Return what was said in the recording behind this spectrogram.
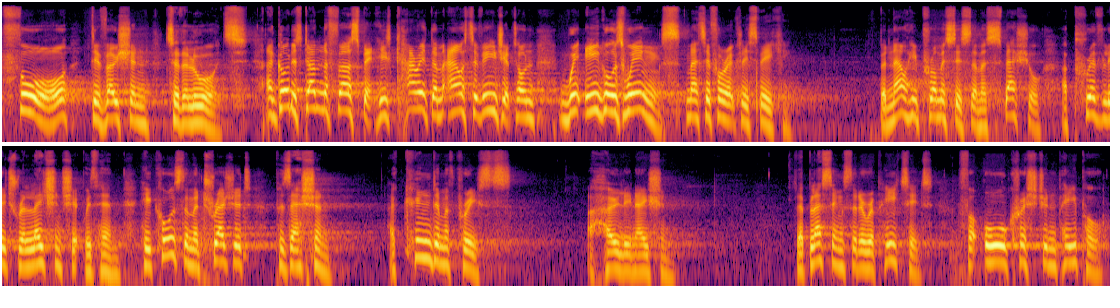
for devotion to the Lord. And God has done the first bit. He's carried them out of Egypt on eagle's wings, metaphorically speaking. But now he promises them a special, a privileged relationship with him. He calls them a treasured possession, a kingdom of priests, a holy nation. They're blessings that are repeated for all Christian people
